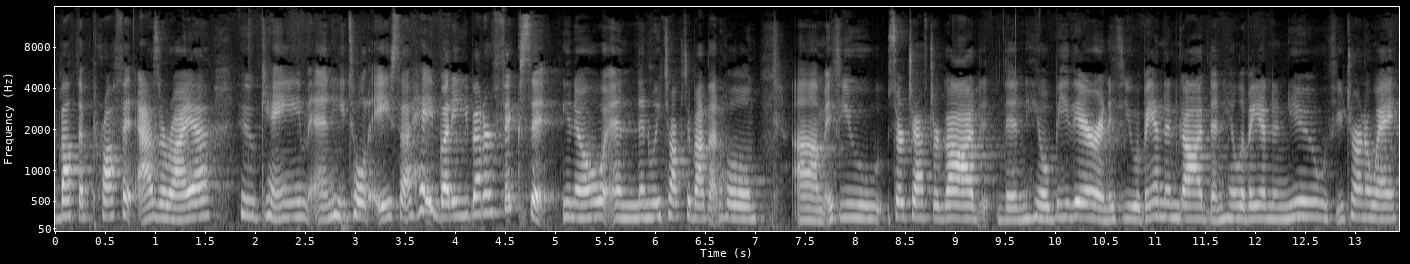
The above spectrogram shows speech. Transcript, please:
about the prophet Azariah who came and he told Asa, "Hey, buddy, you better fix it," you know. And then we talked about that whole: um, if you search after God, then He'll be there, and if you abandon God, then He'll abandon you. If you turn away,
